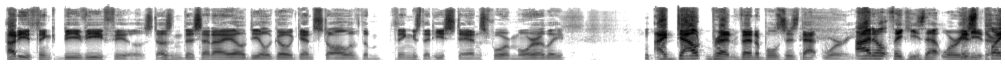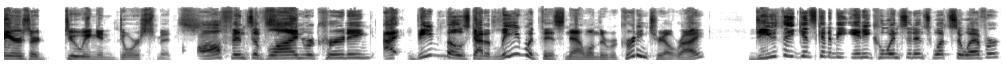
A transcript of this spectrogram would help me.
How do you think BV feels? Doesn't this NIL deal go against all of the things that he stands for morally? I doubt Brent Venables is that worried. I don't think he's that worried His either. players are doing endorsements. Offensive it's, line recruiting. I Bedenbaugh's got to lead with this now on the recruiting trail, right? Do you think it's going to be any coincidence whatsoever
